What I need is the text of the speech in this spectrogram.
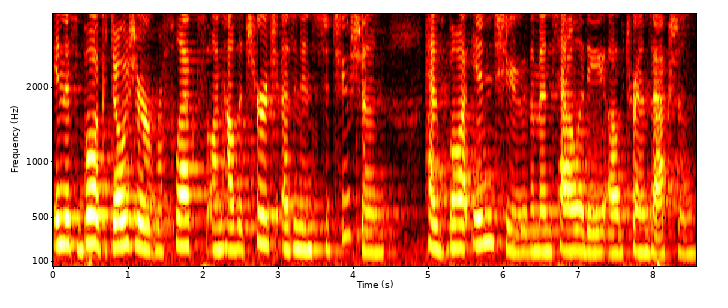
In this book, Dozier reflects on how the church as an institution has bought into the mentality of transaction,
